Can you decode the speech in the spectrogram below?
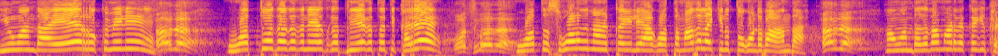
ಇವಂದ ಏ ರುಕ್ಮಿಣಿ ಹೌದ. ಒತ್ತೋದಾಗದ ನೇಗತತಿ ಖರೆ? ಒತ್ತಿಸ್ಕೊಳ್ಳೋದು ನನ್ನ ಕೈಲಿ ಆಗುವತ್ತ ಮೊದಲಾಕಿನ ತಗೊಂಡ ಬಾ ಅಂದ. ಅವನ್ ದಗದ ಮಾಡ್ಬೇಕಾಗಿತ್ತು.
